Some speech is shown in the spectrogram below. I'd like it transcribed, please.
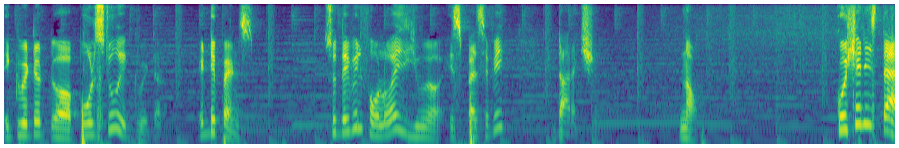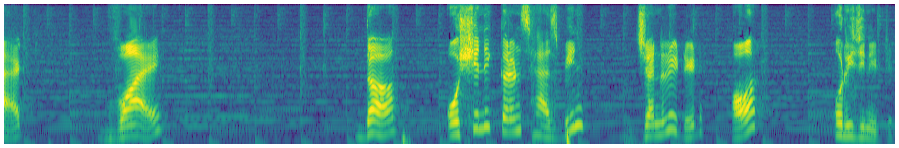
equator uh, poles to equator. It depends. So they will follow a, a specific direction. Now question is that why the oceanic currents has been generated or originated.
